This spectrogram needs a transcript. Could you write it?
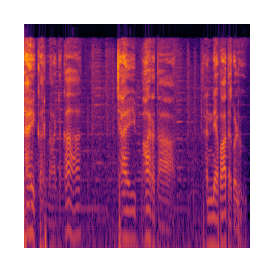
ಜೈ ಕರ್ನಾಟಕ, ಜೈ ಭಾರತ. ಧನ್ಯವಾದಗಳು.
